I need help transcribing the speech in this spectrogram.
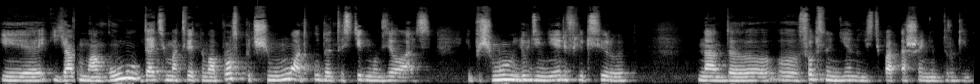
И я могу дать им ответ на вопрос, почему, откуда эта стигма взялась, и почему люди не рефлексируют над э, собственной ненавистью по отношению к другим.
